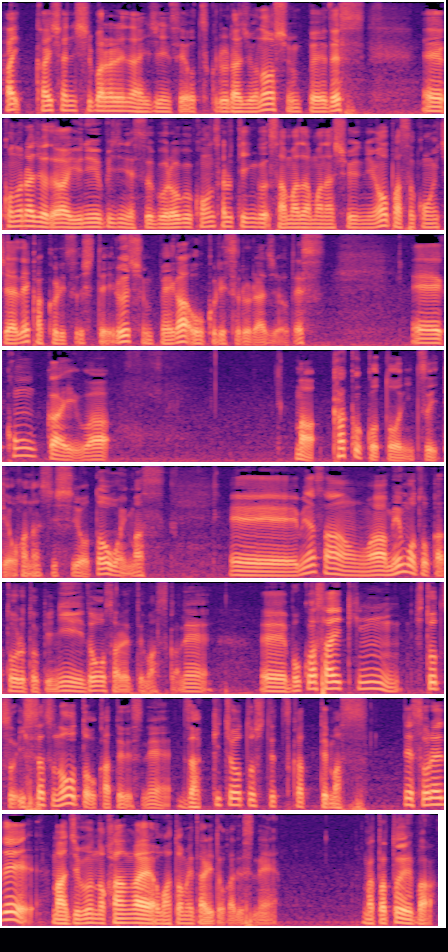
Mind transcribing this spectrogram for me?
はい。会社に縛られない人生を作るラジオの俊平です、えーこのラジオでは輸入ビジネスブログコンサルティングさまざまな収入をパソコン1台で確立している俊平がお送りするラジオです、えー今回はまあ書くことについてお話ししようと思います。えー皆さんはメモとか取るときにどうされてますかね、えー僕は最近一つ一冊ノートを買ってですね雑記帳として使ってます。でそれで、まあ、自分の考えをまとめたりとかですね、まあ、例えば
